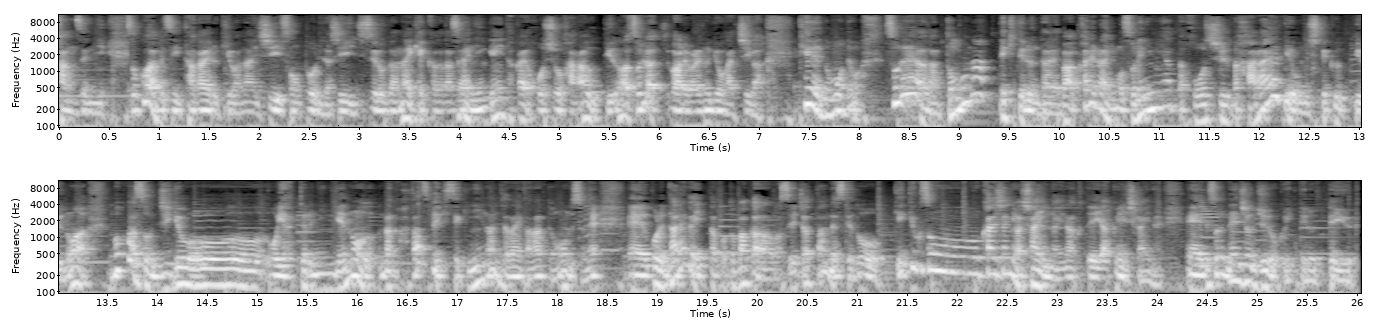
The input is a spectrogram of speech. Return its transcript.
完全に。そこは別に違える気はないし、その通りだし、実力がない結果が出せない人間に高い報酬を払うっていうのは、それは我々の業界違う。けれども、でも、それらが伴ってきてるんであれば、彼らにもそれに見合った報酬が払えるようにしていくっていうのは、僕はその事業をやってる人間の、なんか果たすべき責任なんじゃないかなって思うんですよね。えー、これ誰が言った言葉か忘れちゃったんですけど、結局その会社には社員がいなくて役員しかいない。えー、それ年商10億いってるっていう。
